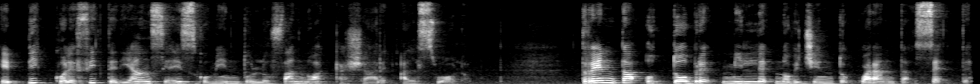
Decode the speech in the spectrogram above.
e piccole fitte di ansia e sgomento lo fanno accasciare al suolo. 30 ottobre 1947.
